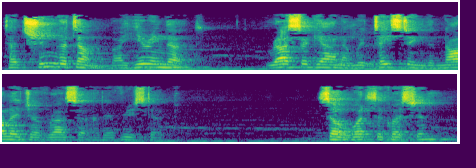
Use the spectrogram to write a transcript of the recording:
tat shinvatam, by hearing that, rasa jnanam, we're tasting the knowledge of rasa at every step. So, what's the? Question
